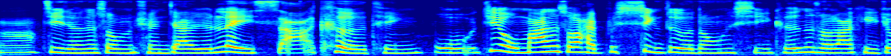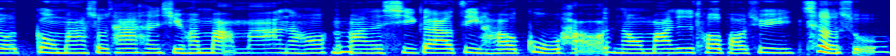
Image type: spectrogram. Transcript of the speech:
啊。记得那时候我们全家就泪洒客厅。我记得我妈那时候还不信这个东西，可是那时候 Lucky 就跟我妈说他很喜欢妈妈，然后妈妈的膝盖要自己好好顾好啊。然后我妈就是偷跑去厕所。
